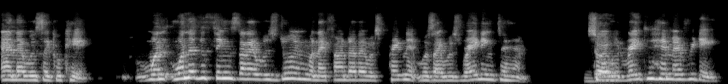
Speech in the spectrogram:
And I was like, okay. One one of the things that I was doing when I found out I was pregnant was I was writing to him. So I would write to him every day.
